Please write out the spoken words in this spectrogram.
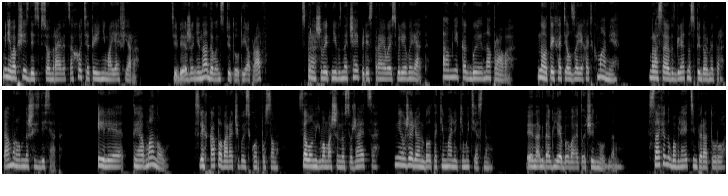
Мне вообще здесь все нравится, хоть это и не моя фера. «Тебе же не надо в институт, я прав?» Спрашивает невзначай, перестраиваясь в левый ряд, а мне как бы направо. «Но ты хотел заехать к маме». Бросаю взгляд на спидометр, там ровно 60. «Или ты обманул?» Слегка поворачиваюсь корпусом. Салон его машины сужается. Неужели он был таким маленьким и тесным? Иногда Глеб бывает очень нудным. Сафин убавляет температуру.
